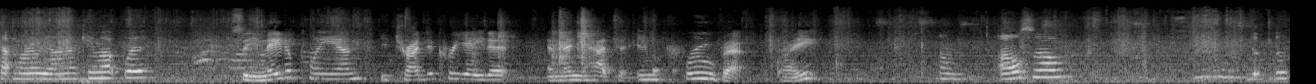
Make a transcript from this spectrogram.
that Mariana came up with. So you made a plan, you tried to create it, and then you had to improve it, right? um, also, the, the,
